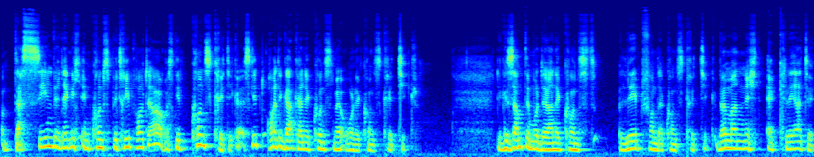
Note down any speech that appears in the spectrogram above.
Und das sehen wir, denke ich, im Kunstbetrieb heute auch. Es gibt Kunstkritiker. Es gibt heute gar keine Kunst mehr ohne Kunstkritik. Die gesamte moderne Kunst lebt von der Kunstkritik. Wenn man nicht erklärte,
